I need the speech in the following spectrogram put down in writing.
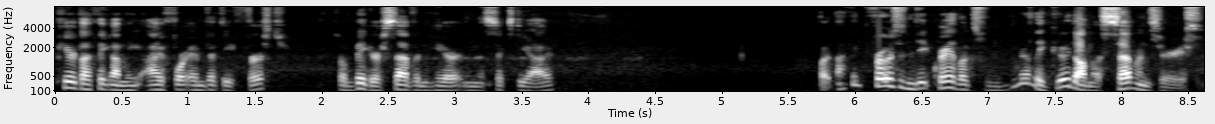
appeared, I think, on the i4 M50 first. So bigger 7 here in the 60i. But I think Frozen Deep Gray looks really good on the 7 series.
